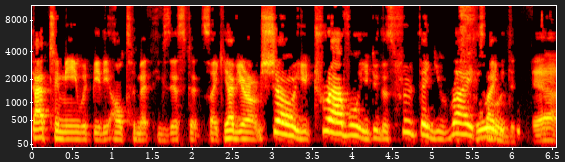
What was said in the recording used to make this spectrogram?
that to me would be the ultimate existence. Like you have your own show, you travel, you do this food thing, you write. Like, yeah.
